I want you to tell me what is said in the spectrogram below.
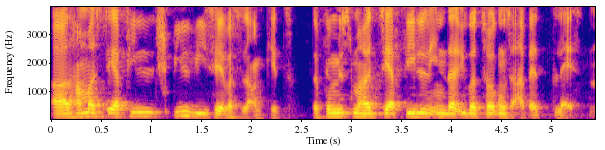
äh, haben wir sehr viel Spielwiese, was es angeht. Dafür müssen wir halt sehr viel in der Überzeugungsarbeit leisten.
